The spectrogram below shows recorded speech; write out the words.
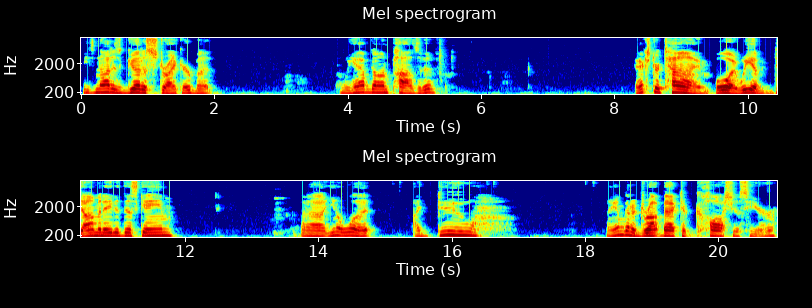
He's not as good a striker, but we have gone positive. Extra time. Boy, we have dominated this game. Uh, you know what? I do... I am going to drop back to cautious here.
